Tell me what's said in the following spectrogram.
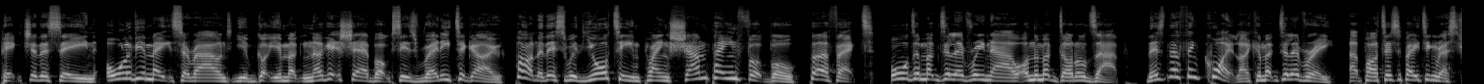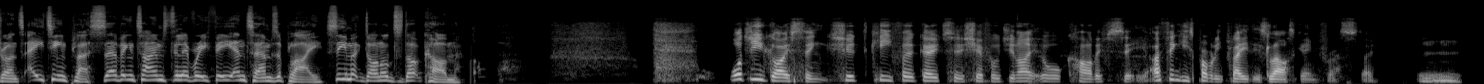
Picture the scene. All of your mates around, you've got your McNugget share boxes ready to go. Partner this with your team playing champagne football. Perfect. Order McDelivery now on the McDonald's app. There's nothing quite like a McDelivery. At participating restaurants, 18 plus serving times, delivery fee, and terms apply. See McDonald's.com. What do you guys think? Should Kiefer go to Sheffield United or Cardiff City? I think he's probably played his last game for us, though. Mm,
